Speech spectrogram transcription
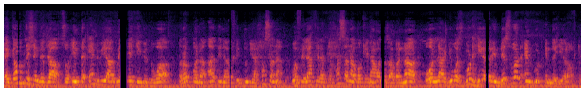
accomplishing the job, so in the end we are making a dua, رَبَّنَا آتِنَا فِي الدُّنْيا حَسَنًا وَفِي الْآخِرَةِ حَسَنًا وَقِنَا عَذَابَ النَّارِ Oh Allah, give us good here in this world and good in the hereafter.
